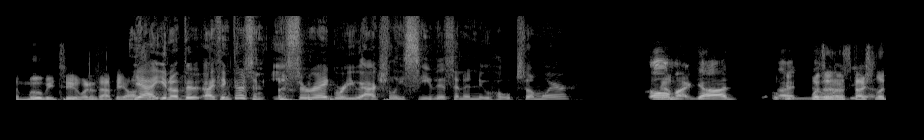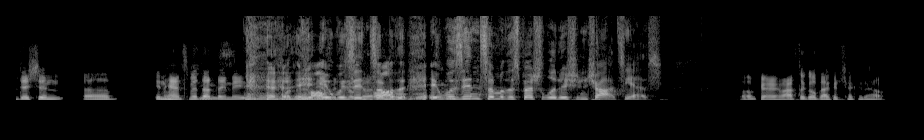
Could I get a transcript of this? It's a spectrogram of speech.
a movie too. Wouldn't that be awesome? Yeah, you know, there, I think there's an Easter egg where you actually see this in A New Hope somewhere. Oh Really? my god. I had was no it a idea. special edition uh, enhancement that they jeez. made? it, Was it was in some of the it was in some of the special edition shots. Yes. Okay, I'll have to go back and check it out.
